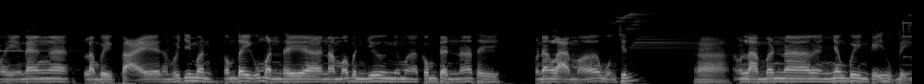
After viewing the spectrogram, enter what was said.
và hiện đang à, làm việc tại thành phố Hồ Chí Minh. Công ty của mình thì à, nằm ở Bình Dương nhưng mà công trình thì mình đang làm ở quận 9 À. Làm bên à, nhân viên kỹ thuật điện.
